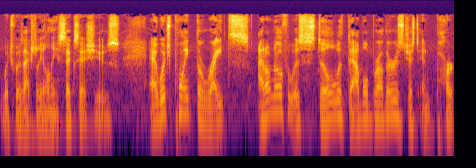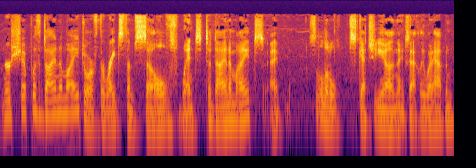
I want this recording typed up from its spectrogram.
which was actually only six issues. At which point, the rights, I don't know if it was still with Dabel Brothers, just in partnership with Dynamite, or if the rights themselves went to Dynamite. I, it's a little sketchy on exactly what happened.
